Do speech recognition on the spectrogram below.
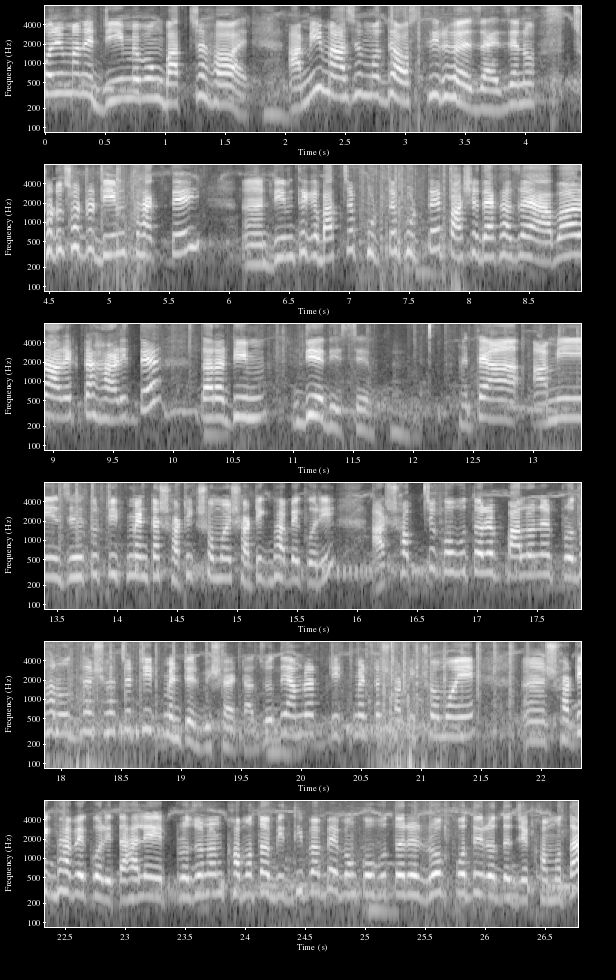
পরিমাণে ডিম এবং বাচ্চা হয়, আমি মাঝে মধ্যে অস্থির হয়ে যাই, যেন ছোট ছোট ডিম থাকতেই ডিম থেকে বাচ্চা ফুটতে ফুটতে পাশে দেখা যায় আবার আরেকটা হাঁড়িতে তারা ডিম দিয়ে দিছে তা আমি যেহেতু ট্রিটমেন্টটা সঠিক সময় সঠিকভাবে করি, আর সবচেয়ে কবুতরের পালনের প্রধান উদ্দেশ্য হচ্ছে ট্রিটমেন্টের বিষয়টা। যদি আমরা ট্রিটমেন্টটা সঠিক সময়ে সঠিকভাবে করি, তাহলে প্রজনন ক্ষমতা বৃদ্ধি পাবে এবং কবুতরের রোগ প্রতিরোধের যে ক্ষমতা,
